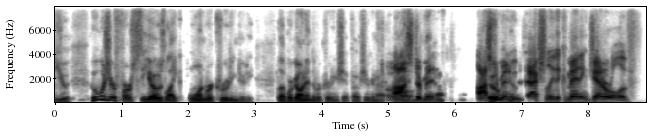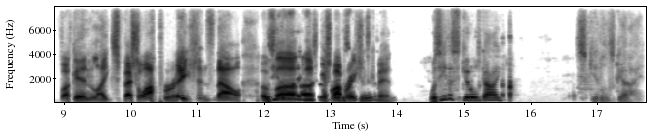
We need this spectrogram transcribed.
Do you who was your first COs like on recruiting duty? Look, we're going into recruiting shit, folks. You're gonna Oh. Osterman. Osterman, who's actually the commanding general of fucking like special operations now Was of he the uh, uh, special operations command. was he the Skittles guy? Skittles guy.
